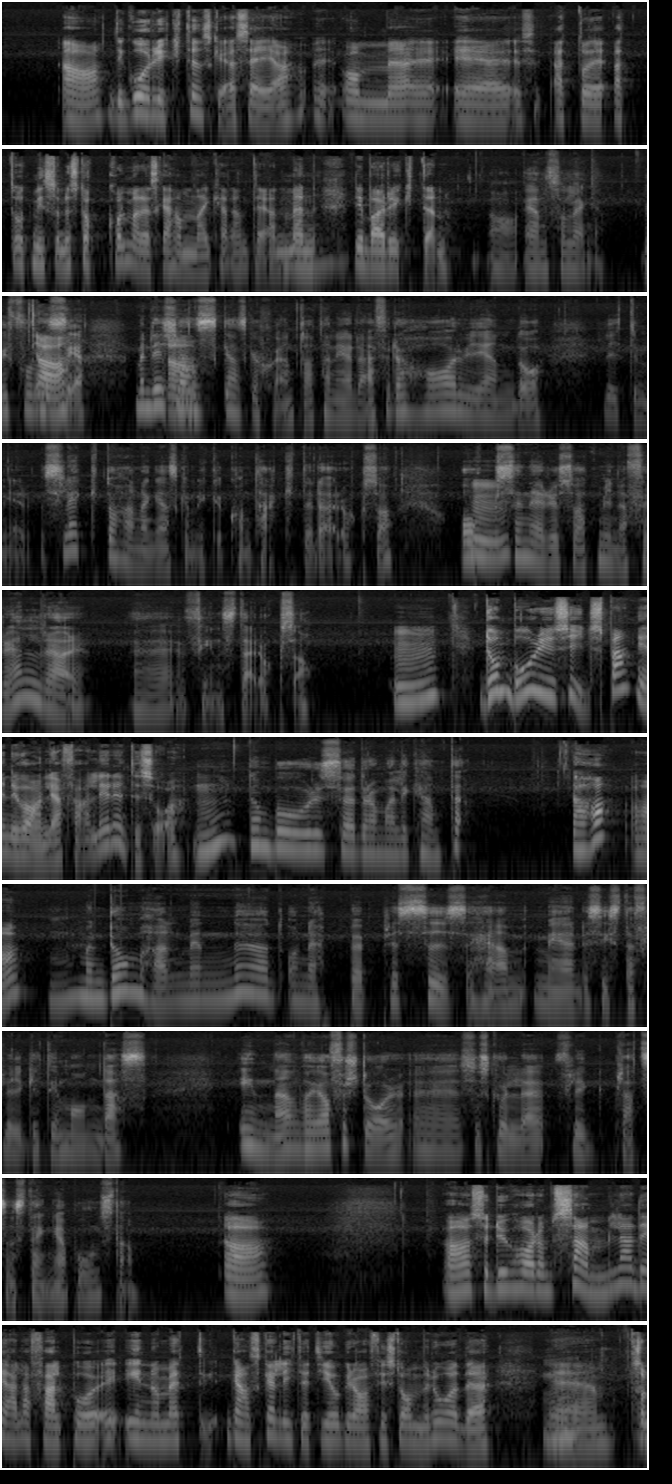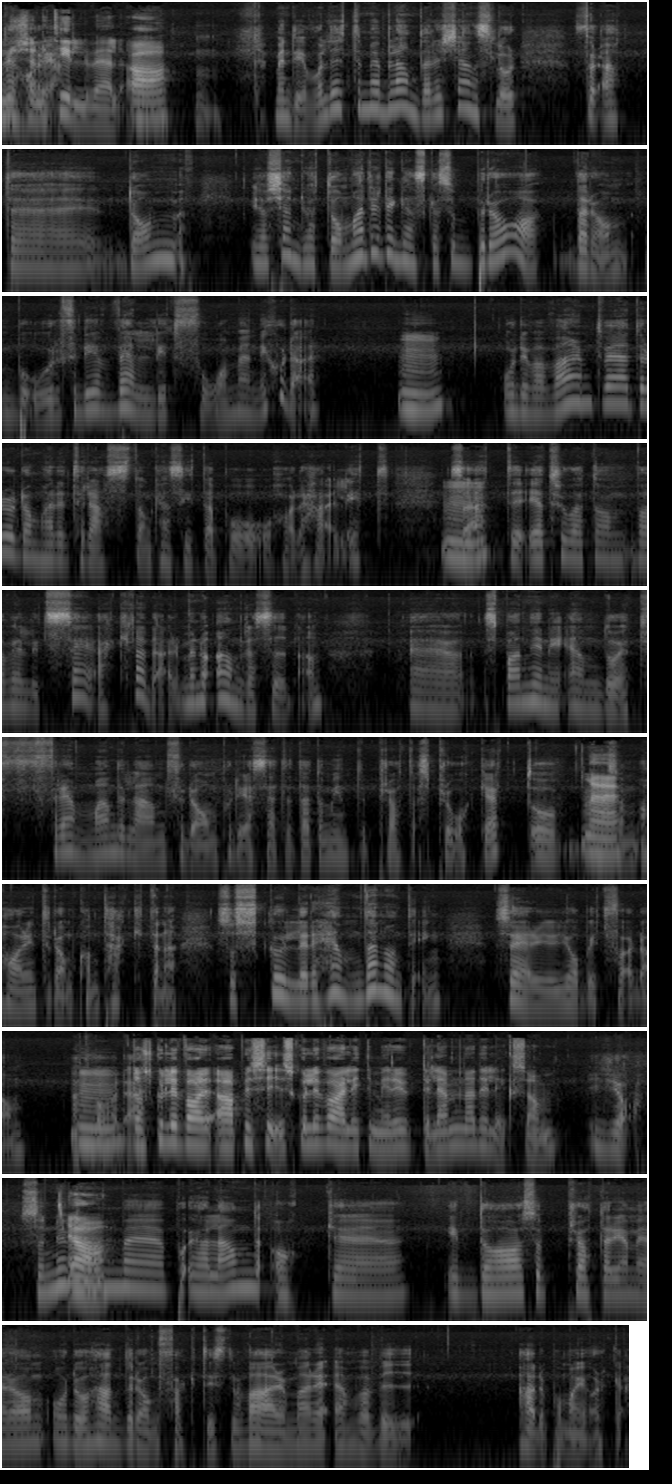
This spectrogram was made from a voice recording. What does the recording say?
Ja, det går rykten ska jag säga eh, om eh, att, att åtminstone stockholmare ska hamna i karantän, mm. men det är bara rykten. Ja, än så länge. Vi får väl ja. se. Men det känns ja. ganska skönt att han är där, för det har vi ändå lite mer släkt och han har ganska mycket kontakter där också. Och mm. sen är det så att mina föräldrar eh, finns där också. Mm. De bor i Sydspanien i vanliga fall, är det inte så? Mm, de bor söder om Alicante. Jaha, ja. Mm, men de hann med nöd och näppe precis hem med det sista flyget i måndags. Innan, vad jag förstår, eh, så skulle flygplatsen stänga på onsdag. Ja. Ja, så du har dem samlade i alla fall på, inom ett ganska litet geografiskt område mm, eh, som du känner jag. till väl? Ja. Mm, mm. Men det var lite med blandade känslor för att eh, de jag kände att de hade det ganska så bra där de bor, för det är väldigt få människor där. Mm. Och det var varmt väder och de hade terrass de kan sitta på och ha det härligt. Mm. Så att eh, jag tror att de var väldigt säkra där. Men å andra sidan, eh, Spanien är ändå ett främmande land för dem på det sättet att de inte pratar språket och liksom har inte de kontakterna. Så skulle det hända någonting så är det ju jobbigt för dem att mm, vara där. De skulle vara, ja precis, skulle vara lite mer utelämnade liksom. Ja, så nu är de eh, på Öland och eh, idag så pratade jag med dem och då hade de faktiskt varmare än vad vi hade på Mallorca.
